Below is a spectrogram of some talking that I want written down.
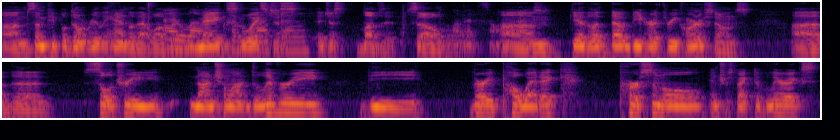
Um, some people don't really handle that well, but Meg's voice just it just loves it. So, love it so um, yeah, that would be her three cornerstones: uh, the sultry, nonchalant delivery, the very poetic, personal, introspective lyrics,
